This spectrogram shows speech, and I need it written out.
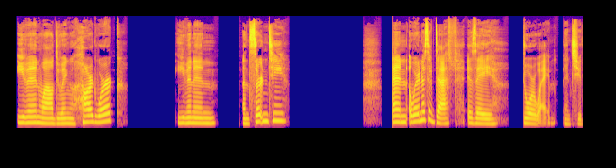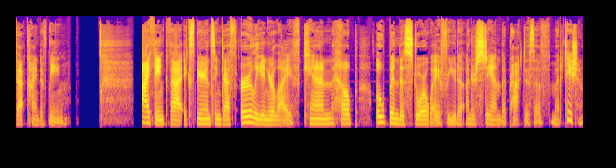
even while doing hard work, even in uncertainty. And awareness of death is a doorway into that kind of being. I think that experiencing death early in your life can help open this doorway for you to understand the practice of meditation.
